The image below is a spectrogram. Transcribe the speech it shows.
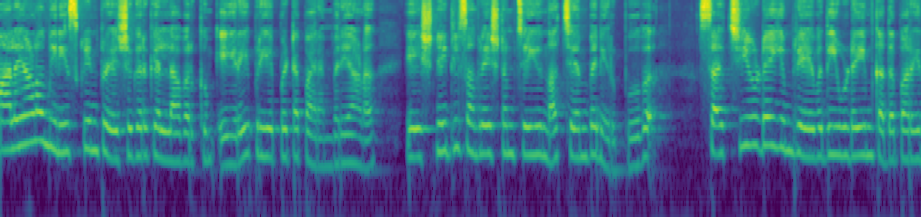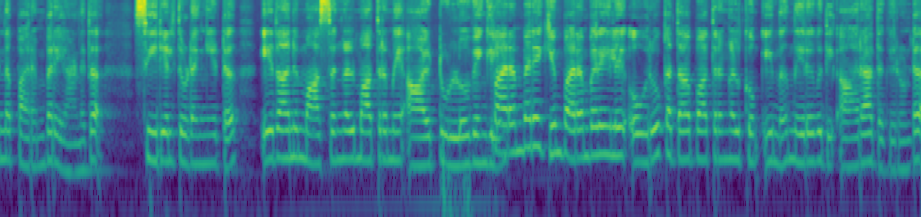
മലയാള മിനി സ്ക്രീൻ പ്രേക്ഷകർക്ക് എല്ലാവർക്കും ഏറെ പ്രിയപ്പെട്ട പരമ്പരയാണ് ഏഷ്യനെറ്റിൽ സംപ്രേഷണം ചെയ്യുന്ന ചെമ്പനിർപ്പൂവ് സച്ചിയുടെയും രേവതിയുടെയും കഥ പറയുന്ന പരമ്പരയാണിത്. സീരിയൽ തുടങ്ങിയിട്ട് ഏതാനും മാസങ്ങൾ മാത്രമേ ആയിട്ടുള്ളൂവെങ്കിൽ പരമ്പരയ്ക്കും പരമ്പരയിലെ ഓരോ കഥാപാത്രങ്ങൾക്കും ഇന്ന് നിരവധി ആരാധകരുണ്ട്.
